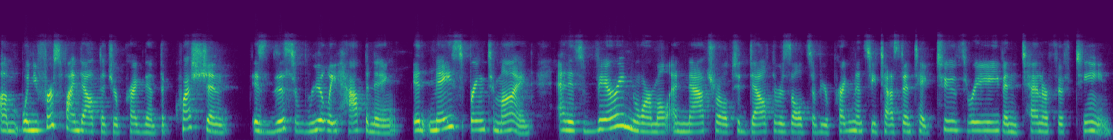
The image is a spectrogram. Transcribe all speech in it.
Um, when you first find out that you're pregnant, the question is this really happening? It may spring to mind, and it's very normal and natural to doubt the results of your pregnancy test and take two, three, even 10 or 15.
